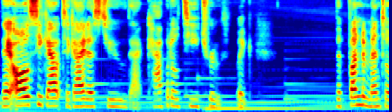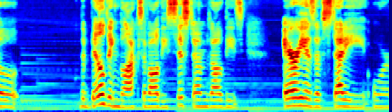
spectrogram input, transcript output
They all seek out to guide us to that capital T truth. Like the fundamental, the building blocks of all these systems, all these areas of study or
